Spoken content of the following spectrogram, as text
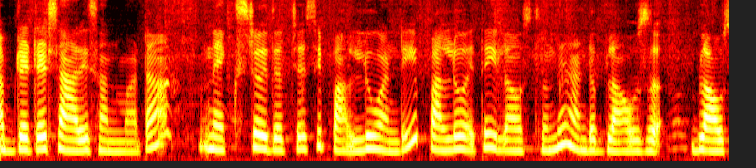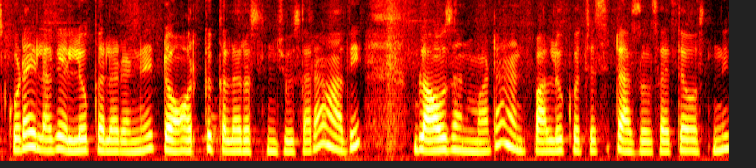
అప్డేటెడ్ శారీస్ అనమాట నెక్స్ట్ ఇది వచ్చేసి పళ్ళు అండి. పళ్ళు అయితే ఇలా వస్తుంది. అండ్ బ్లౌజ్ బ్లౌజ్ కూడా ఇలాగ ఎల్లో కలర్ అండి. డార్క్ కలర్ వస్తుంది చూసారా? అది బ్లౌజ్ అనమాట అండ్ పళ్ళుకి వచ్చేసి టజల్స్ అయితే వస్తుంది.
